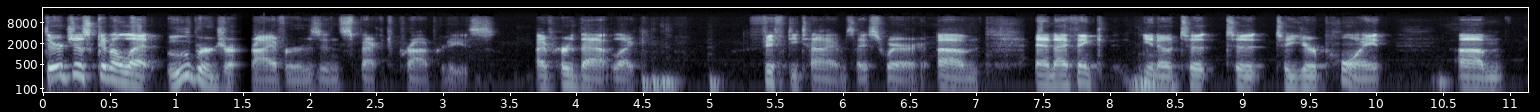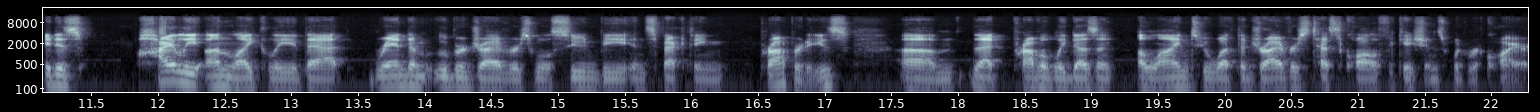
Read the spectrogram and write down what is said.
they're just going to let uber drivers inspect properties. I've heard that like 50 times i swear. Um, and i think you know to to to your point um, it is highly unlikely that random Uber drivers will soon be inspecting properties. Um, that probably doesn't align to what the driver's test qualifications would require.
